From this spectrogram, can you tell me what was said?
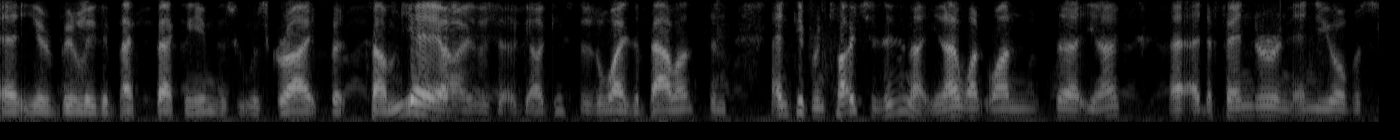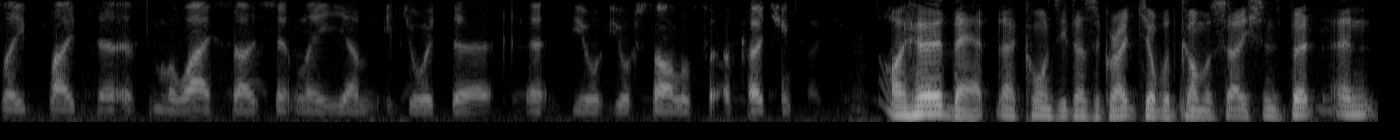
uh, your ability to back back him was was great. But um, yeah, I, was, I guess there's always a balance and, and different coaches, isn't it? You know, one one uh, you know a, a defender, and, and you obviously played uh, a similar way. So certainly um, enjoyed uh, uh, your your style of, of coaching. I heard that. Uh, Cornsey does a great job with conversations. But, and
